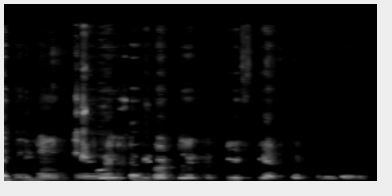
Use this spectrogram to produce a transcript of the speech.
I think he will some God related peace be at Kurkuri.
